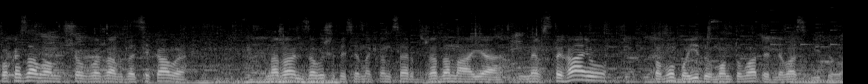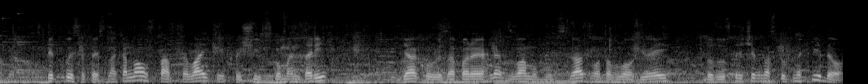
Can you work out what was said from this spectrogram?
Показав вам, що вважав за цікаве. На жаль, залишитися на концерт Жадана я не встигаю, тому поїду монтувати для вас відео. Підписуйтесь на канал, ставте лайки, пишіть коментарі. Дякую за перегляд. З вами був Свят, Мотовлог.ua. До зустрічі в наступних відео.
